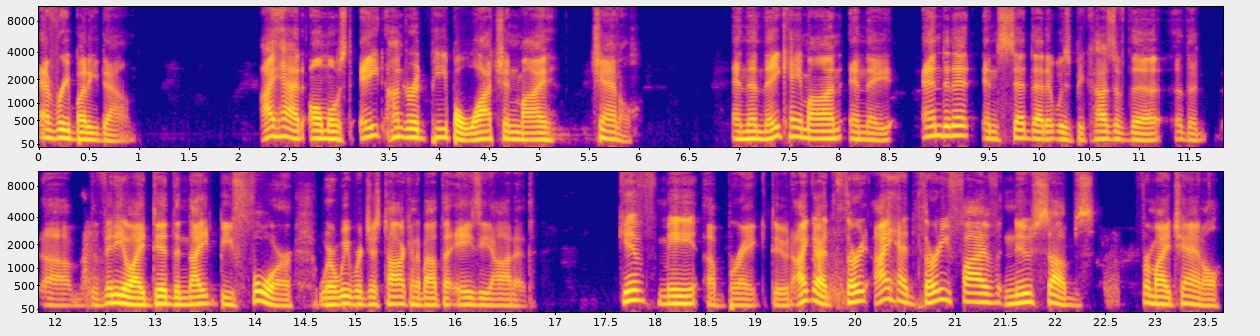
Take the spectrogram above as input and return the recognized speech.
everybody down. I had almost 800 people watching my channel. And then they came on and they ended it and said that it was because of the the uh, the video I did the night before where we were just talking about the AZ audit. Give me a break, dude. I got 30 I had 35 new subs for my channel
